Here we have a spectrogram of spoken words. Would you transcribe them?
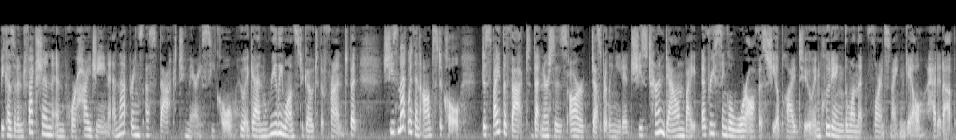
because of infection and poor hygiene. And that brings us back to Mary Seacole, who again really wants to go to the front. But she's met with an obstacle Despite the fact that nurses are desperately needed, she's turned down by every single war office she applied to, including the one that Florence Nightingale headed up.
